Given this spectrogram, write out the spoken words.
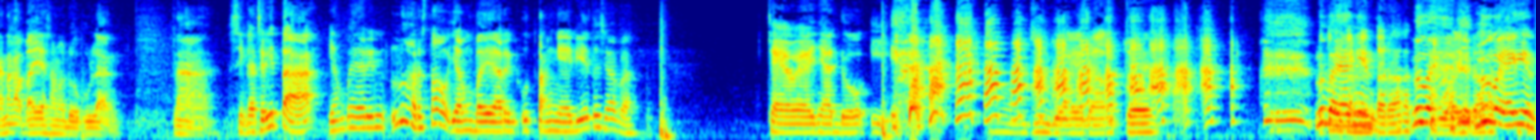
Karena nggak bayar sama dua bulan. Nah, singkat cerita, yang bayarin lu harus tahu yang bayarin utangnya dia itu siapa? Ceweknya doi. Anjing buaya darat coy. lu bayangin, darat, lu, bay- buaya lu bayangin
